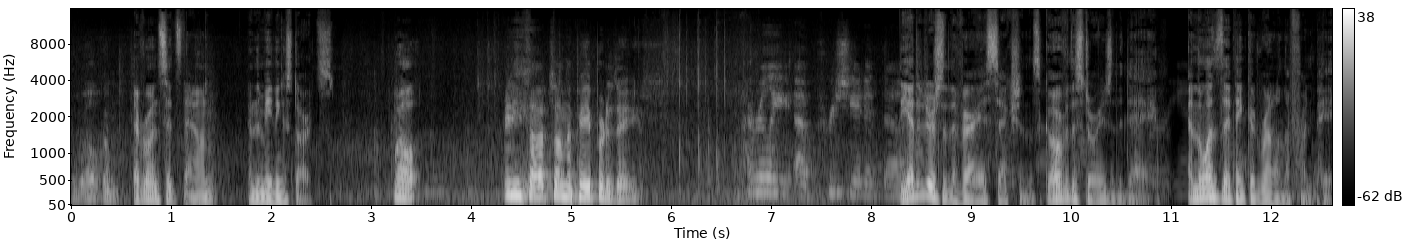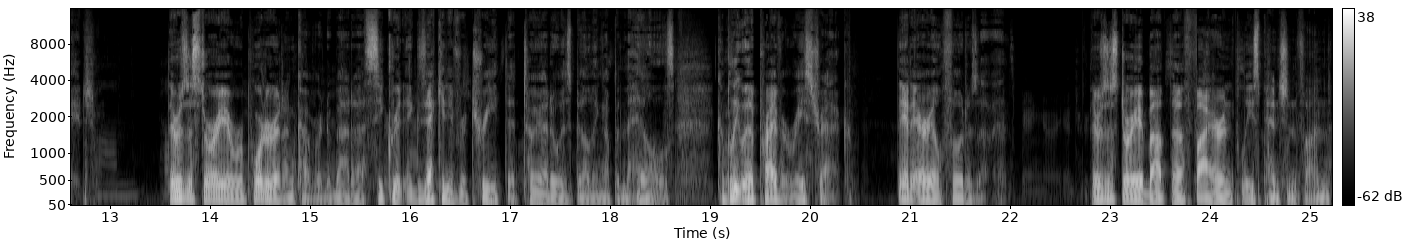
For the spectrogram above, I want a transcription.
Welcome. Everyone sits down, and the meeting starts. Well, any thoughts on the paper today? I really appreciated the. The editors of the various sections go over the stories of the day and the ones they think could run on the front page. There was a story a reporter had uncovered about a secret executive retreat that Toyota was building up in the hills, complete with a private racetrack. They had aerial photos of it. There was a story about the Fire and Police Pension Fund,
